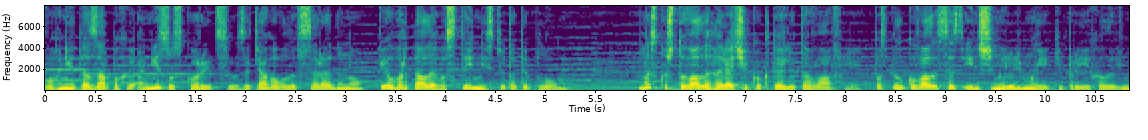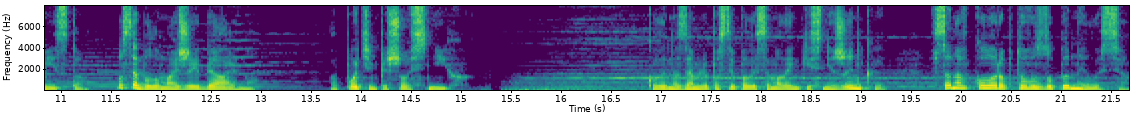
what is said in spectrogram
Вогні та запахи анісу з корицею затягували всередину і огортали гостинністю та теплом. Ми скуштували гарячі коктейлі та вафлі, поспілкувалися з іншими людьми, які приїхали в місто. Усе було майже ідеально. А потім пішов сніг. Коли на землю посипалися маленькі сніжинки, все навколо раптово зупинилося.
